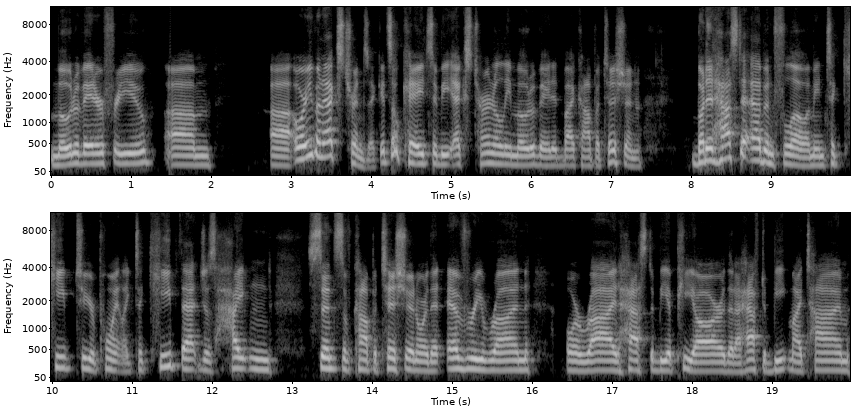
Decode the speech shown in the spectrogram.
motivator for you um, uh, or even extrinsic. It's okay to be externally motivated by competition but it has to ebb and flow. I mean to keep to your point like to keep that just heightened sense of competition or that every run or ride has to be a pr that i have to beat my time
